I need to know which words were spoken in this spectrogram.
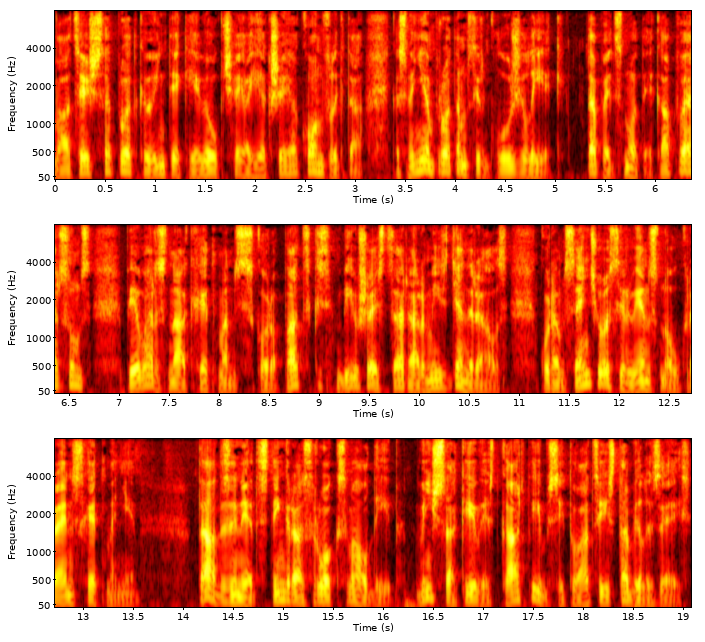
Vācieši saprot, ka viņi tiek ievilkti šajā iekšējā konfliktā, kas viņiem, protams, ir gluži lieki. Tāpēc notiek apvērsums, pie varas nāk Hetmanis Skoropatskis, bijušais cara armijas ģenerālis, kuram senčos ir viens no Ukrainas hetmaņiem. Tāda, ziniet, stingrās rokas valdība. Viņš sāk ieviest kārtību, situācija stabilizējas.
